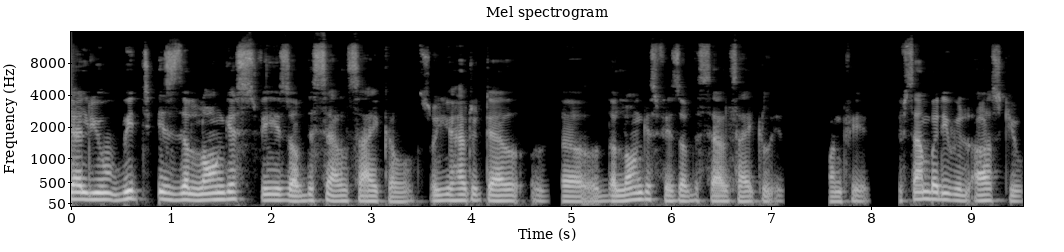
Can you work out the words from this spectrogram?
tell you which is the longest phase of the cell cycle so you have to tell the longest phase of the cell cycle is one phase if somebody will ask you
